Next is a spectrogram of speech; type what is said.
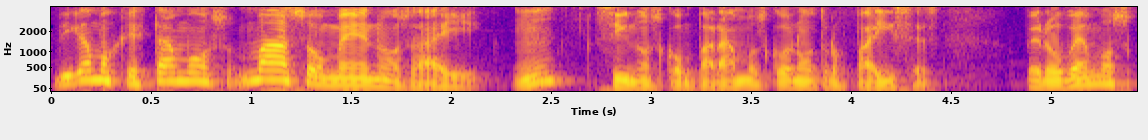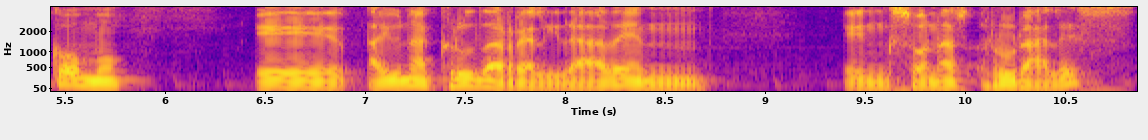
digamos que estamos más o menos ahí, si nos comparamos con otros países, pero vemos cómo eh, hay una cruda realidad en, en zonas rurales.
